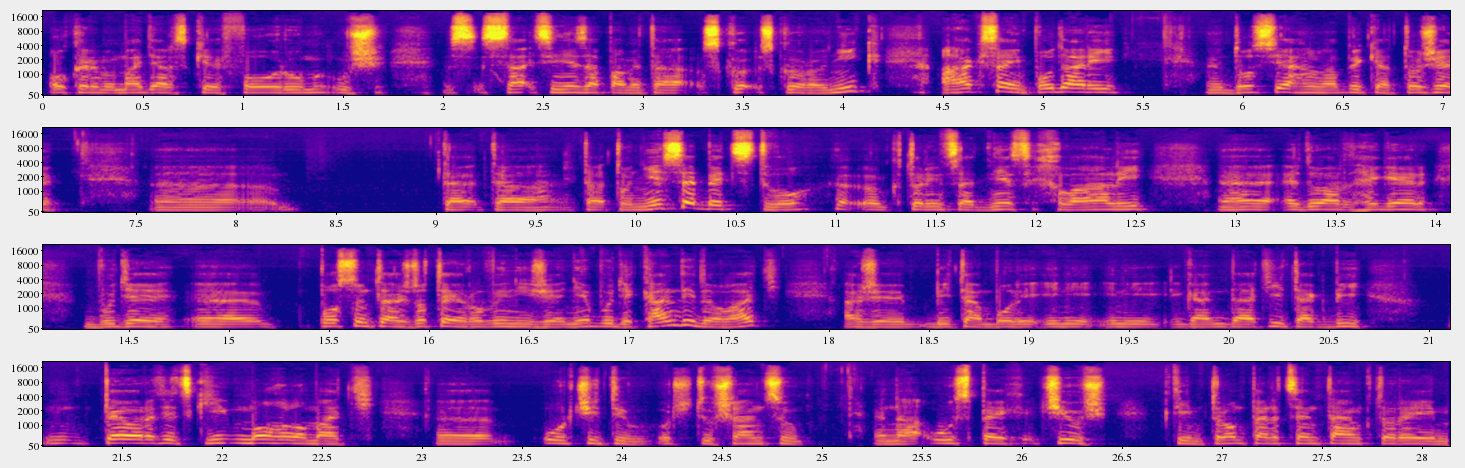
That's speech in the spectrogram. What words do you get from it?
okrem Maďarské fórum už sa, si nezapamätá skoro nik. A ak sa im podarí dosiahnuť napríklad to, že tá, tá, tá, to nesebectvo, ktorým sa dnes chváli eh, Eduard Heger, bude eh, posunuté až do tej roviny, že nebude kandidovať a že by tam boli iní, iní kandidáti, tak by hm, teoreticky mohlo mať eh, určitú, určitú šancu na úspech, či už k tým 3%, ktoré im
